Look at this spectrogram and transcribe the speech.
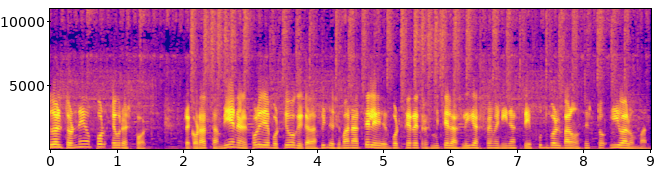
Todo el torneo por Eurosport. Recordad también en el polideportivo que cada fin de semana Teledeporte retransmite las ligas femeninas de fútbol, baloncesto y balonmano.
